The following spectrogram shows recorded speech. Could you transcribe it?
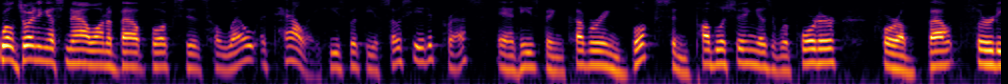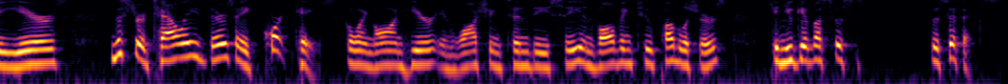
Well, joining us now on About Books is Hillel Italie. He's with the Associated Press, and he's been covering books and publishing as a reporter for about 30 years. Mr. Italie, there's a court case going on here in Washington, D.C., involving two publishers. Can you give us the specifics?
